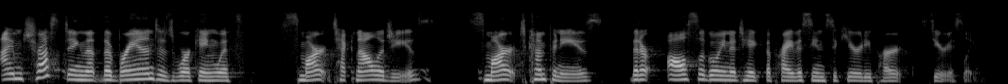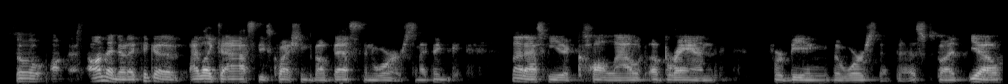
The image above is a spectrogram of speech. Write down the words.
I'm trusting that the brand is working with smart technologies, smart companies that are also going to take the privacy and security part seriously. So, uh, on that note, I think uh, I like to ask these questions about best and worst. And I think I'm not asking you to call out a brand for being the worst at this, but you know,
